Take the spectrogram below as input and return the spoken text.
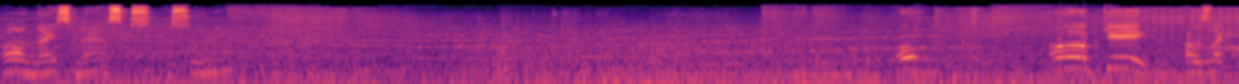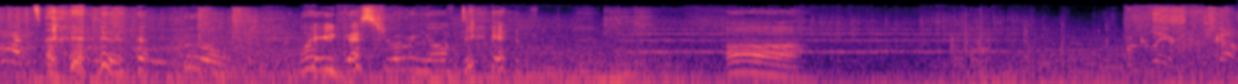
Oh, nice masks, assuming. Okay. I was like, what? cool. Why are you guys showing off there? Oh, ah. We're clear. Go.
